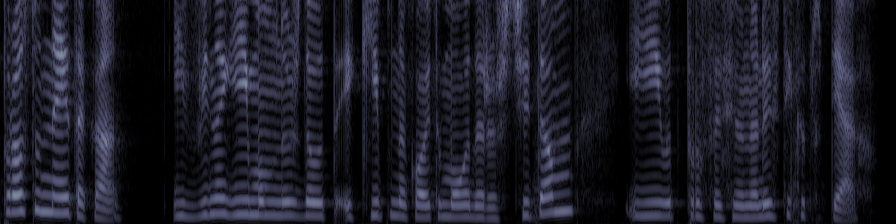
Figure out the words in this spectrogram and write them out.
просто не е така. И винаги имам нужда от екип, на който мога да разчитам и от професионалисти като тях.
